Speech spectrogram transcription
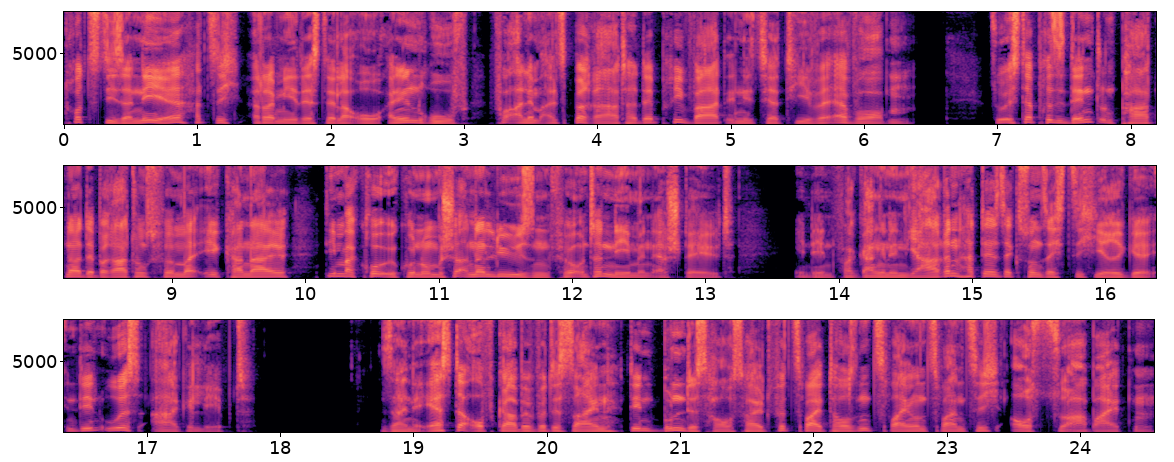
Trotz dieser Nähe hat sich Ramirez de la O einen Ruf, vor allem als Berater der Privatinitiative, erworben. So ist er Präsident und Partner der Beratungsfirma eCanal, die makroökonomische Analysen für Unternehmen erstellt. In den vergangenen Jahren hat der 66-Jährige in den USA gelebt. Seine erste Aufgabe wird es sein, den Bundeshaushalt für 2022 auszuarbeiten.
